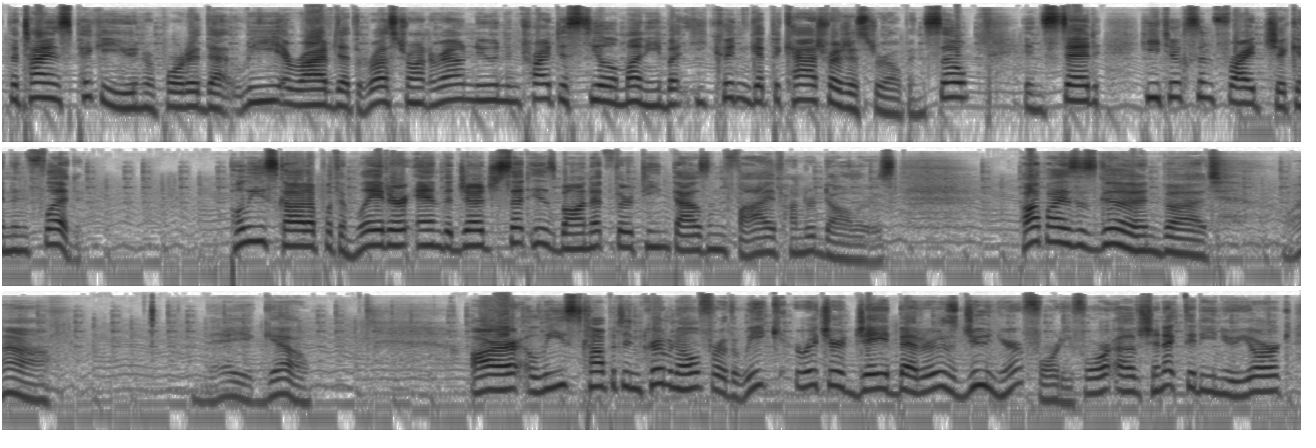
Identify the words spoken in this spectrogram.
The Times Picayune reported that Lee arrived at the restaurant around noon and tried to steal money, but he couldn't get the cash register open, so instead, he took some fried chicken and fled. Police caught up with him later, and the judge set his bond at $13,500. Popeyes is good, but Wow. There you go. Our least competent criminal for the week, Richard J. Betters Jr., 44, of Schenectady, New York,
